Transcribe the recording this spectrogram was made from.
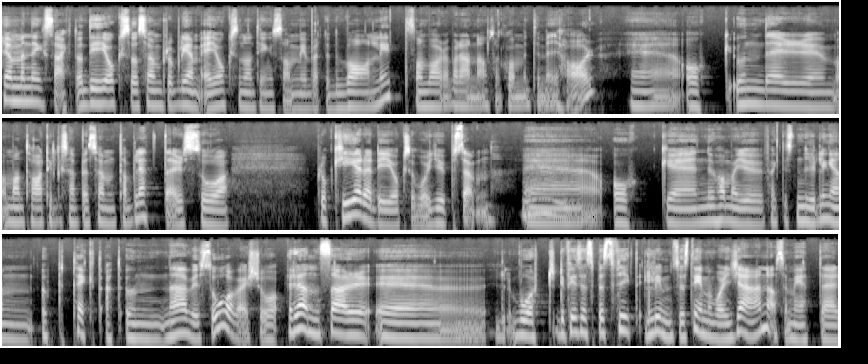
Ja men exakt. Och det är också, sömnproblem är ju också någonting som är väldigt vanligt. Som var och varannan som kommer till mig har. Eh, och under, om man tar till exempel sömntabletter så blockerar det ju också vår djupsömn. Mm. Eh, och eh, nu har man ju faktiskt nyligen upptäckt att när vi sover så rensar eh, vårt... Det finns ett specifikt lymfsystem i vår hjärna som heter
